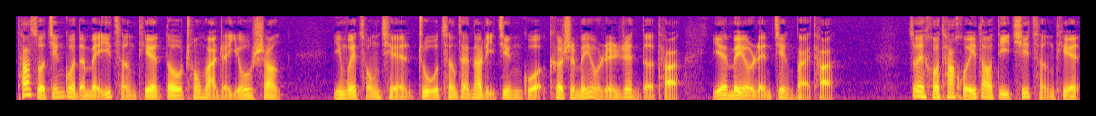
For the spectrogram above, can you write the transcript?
他所经过的每一层天都充满着忧伤，因为从前主曾在那里经过，可是没有人认得他，也没有人敬拜他。最后他回到第七层天，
